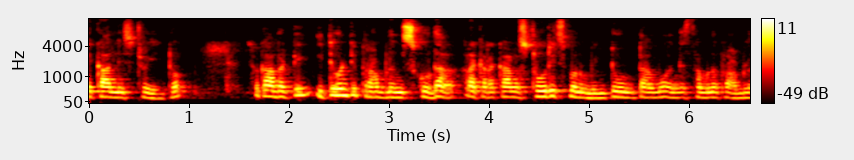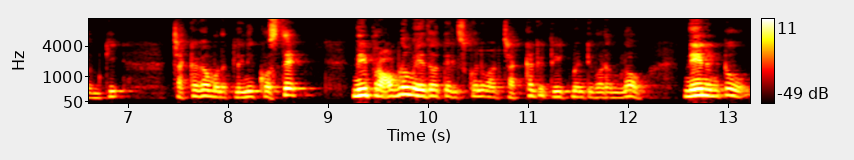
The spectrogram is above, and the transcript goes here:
ఏ కాల్ లిస్ట్ ఏంటో. సో కాబట్టి ఇటువంటి ప్రాబ్లమ్స్ కూడా రకరకాల స్టోరీస్ మనం వింటూ ఉంటాము అంగస్తంభన ప్రాబ్లంకి. చక్కగా మన క్లినిక్ వస్తే మీ ప్రాబ్లం ఏదో తెలుసుకొని వాటి చక్కటి ట్రీట్మెంట్ ఇవ్వడంలో నేనంటూ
